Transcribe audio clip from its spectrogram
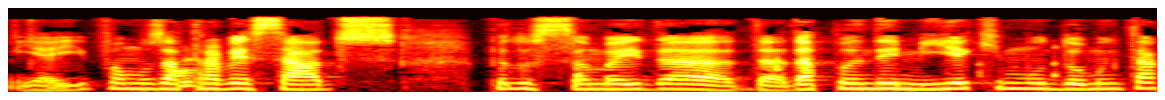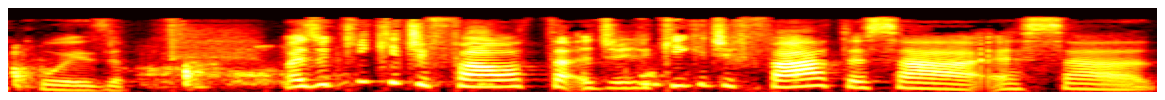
E aí fomos atravessados pelo samba aí da, da, da pandemia que mudou muita coisa. Mas o que, que de falta, de, o que, que de fato essa, essa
